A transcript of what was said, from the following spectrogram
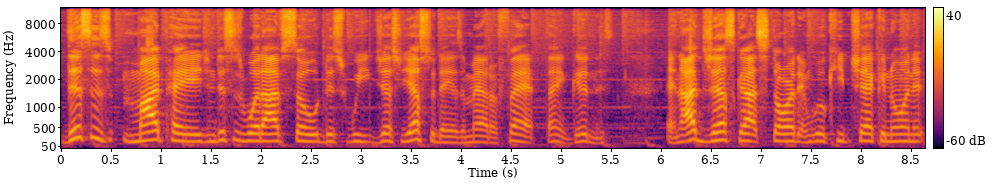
this is my page, and this is what I've sold this week, just yesterday, as a matter of fact. Thank goodness. And I just got started, and we'll keep checking on it.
